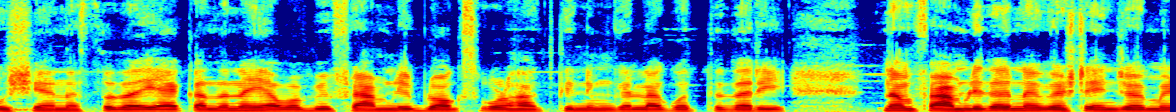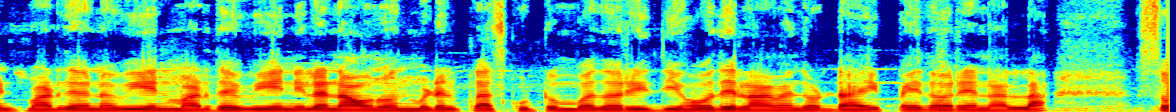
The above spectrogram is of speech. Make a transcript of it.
ಖುಷಿ ಅನ್ನಿಸ್ತದ ಯಾಕಂದ್ರೆ ನಾ ಯಾವಾಗ ಭೀ ಫ್ಯಾಮ್ಲಿ ಬ್ಲಾಗ್ಸ್ಗಳು ಹಾಕ್ತೀನಿ, ನಿಮಗೆಲ್ಲ ಗೊತ್ತದ ರೀ. ನಮ್ಮ ಫ್ಯಾಮ್ಲಿದಾಗ ನಾವು ಎಷ್ಟು ಎಂಜಾಯ್ಮೆಂಟ್ ಮಾಡ್ದೇವೆ, ನಾವು ಏನು ಮಾಡ್ದೇವೆ, ಏನಿಲ್ಲ. ನಾವು ಒಂದು ಮಿಡಲ್ ಕ್ಲಾಸ್ ಕುಟುಂಬದವ್ರು ಇದ್ದೀವಿ ಹೋದೆ ನಾವೇನು ದೊಡ್ಡ ಹೈಪೈದವ್ರೇನಲ್ಲ ಸೊ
